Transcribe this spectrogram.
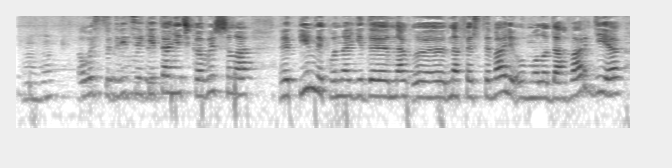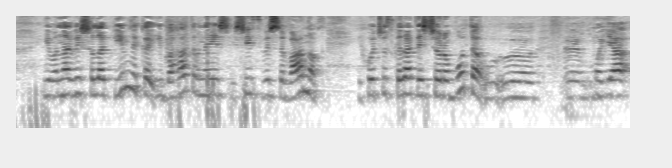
Мгм. А ось подивіться, який Танечка вишила півник. Вона їде на, е, на фестиваль у Молода гвардія, і вона вишила півника, і багато в неї шість вишиванок. І хочу сказати, що робота е, е, моя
